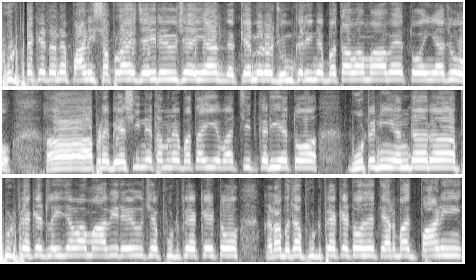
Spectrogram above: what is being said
ફૂડ પેકેટ અને પાણી સપ્લાય જઈ રહ્યું છે. અહીંયા કેમેરો ઝૂમ કરીને બતાવવામાં આવે તો અહીંયા જો આપણે બેસીને તમને બતાવીએ વાતચીત કરીએ તો બોટની અંદર ફૂડ પેકેટ લઈ જવામાં આવી રહ્યું છે. ફૂડ પેકેટો ઘણા બધા ફૂડ પેકેટો છે. ત્યારબાદ પાણી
